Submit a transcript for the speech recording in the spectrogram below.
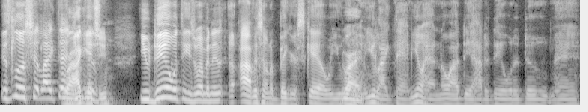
it's little shit like that. Right, I get just- you. You deal with these women, in- uh, obviously on a bigger scale. When you with Right. them, you like, damn, you don't have no idea how to deal with a dude, man.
